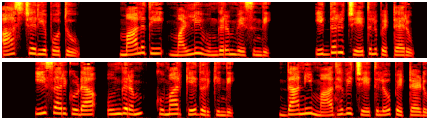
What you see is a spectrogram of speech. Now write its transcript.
ఆశ్చర్యపోతూ. మాలతి మళ్ళీ ఉంగరం వేసింది. ఇద్దరు చేతులు పెట్టారు. ఈసారి కూడా ఉంగరం కుమార్కే దొరికింది. దాన్ని మాధవి చేతిలో పెట్టాడు.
